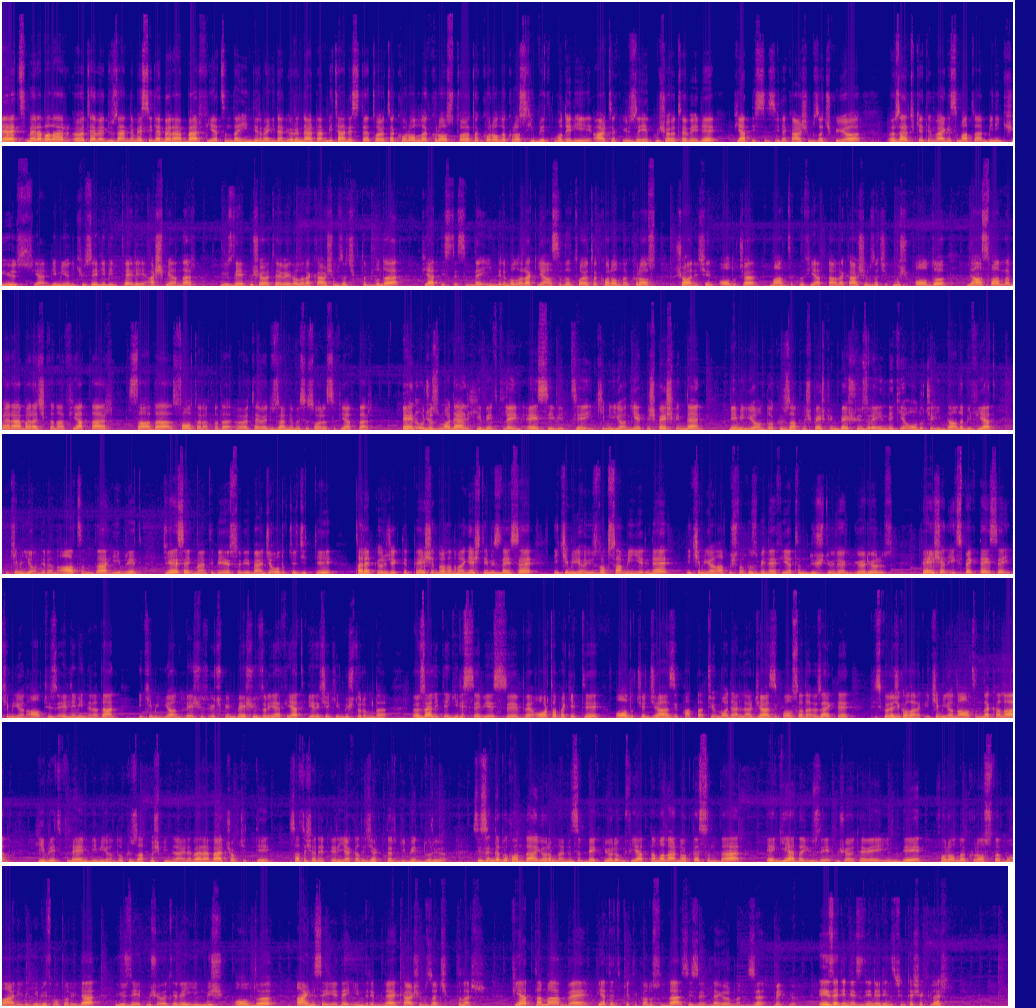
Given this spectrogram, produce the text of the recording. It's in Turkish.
Evet merhabalar. ÖTV düzenlemesiyle beraber fiyatında indirime giden ürünlerden bir tanesi de Toyota Corolla Cross. Toyota Corolla Cross hibrit modeli artık %70 ÖTV'li fiyat listesiyle karşımıza çıkıyor. Özel tüketim vergisi matrağı 1200 yani 1 milyon 250 bin TL'yi aşmayanlar %70 ÖTV'li olarak karşımıza çıktı. Bu da fiyat listesinde indirim olarak yansıdı. Toyota Corolla Cross şu an için oldukça mantıklı fiyatlarla karşımıza çıkmış oldu. Lansmanla beraber açıklanan fiyatlar sağda, sol tarafta da ÖTV düzenlemesi sonrası fiyatlar. En ucuz model Hybrid Flame e-CVT 2 milyon 75 binden 1 milyon 965 bin 500 liraya indi ki oldukça iddialı bir fiyat. 2 milyon liranın altında hibrit C segmenti bir SUV bence oldukça ciddi talep görecektir. Passion donanıma geçtiğimizde ise 2 milyon 190 bin yerine 2 milyon 69 bine fiyatın düştüğünü görüyoruz. Passion X-Spec'te ise 2 milyon 650 bin liradan 2 milyon 503 bin 500 liraya fiyat geri çekilmiş durumda. Özellikle giriş seviyesi ve orta paketi oldukça cazip hatta tüm modeller cazip olsa da özellikle psikolojik olarak 2 milyonun altında kalan Hybrid Flame 1 milyon 960 bin lirayla beraber çok ciddi satış adetleri yakalayacaktır gibi duruyor. Sizin de bu konuda yorumlarınızı bekliyorum. Fiyatlamalar noktasında Egea da %70 ÖTV'ye indi. Corolla Cross da bu haliyle hibrit motoruyla %70 ÖTV'ye inmiş oldu. Aynı seviyede indirimle karşımıza çıktılar. Fiyatlama ve fiyat etiketi konusunda sizlerin de yorumlarınızı bekliyorum. İzlediğiniz, dinlediğiniz için teşekkürler.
